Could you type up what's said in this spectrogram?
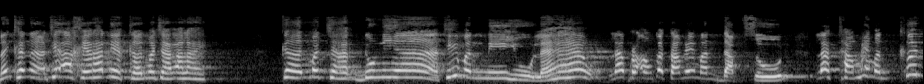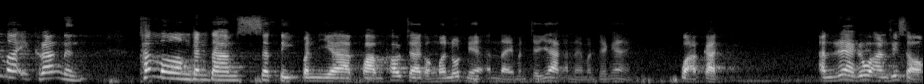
ในขณะที่อาเครัตเนี่ยเกิดมาจากอะไร เกิดมาจากดุนยาที่มันมีอยู่แล้ว แล้วพระองค์ก็ทำให้มันดับศูนย์ และทำให้มันขึ้นมาอีกครั้งหนึ่ง ถ้ามองกันตามสติปัญญาความเข้าใจของมนุษย์เนี่ยอันไหนมันจะยากอันไหนมันจะง่าย กว่ากัน อันแรกหรือว่าอันที่สอง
